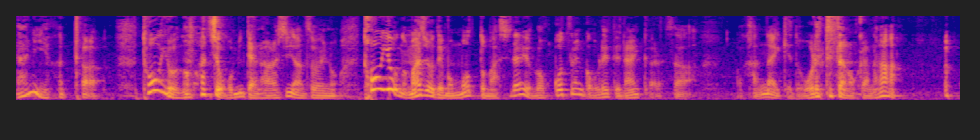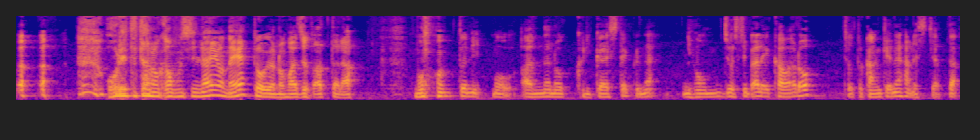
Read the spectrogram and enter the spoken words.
何あった？東洋の魔女？みたいな話じゃん、そういうの。東洋の魔女でももっとマシだよ。肋骨なんか折れてないからさ、わかんないけど、折れてたのかな？折れてたのかもしんないよね、東洋の魔女だったら。もう本当に、もうあんなの繰り返したくない。日本女子バレー変わろう。ちょっと関係ない話しちゃった。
